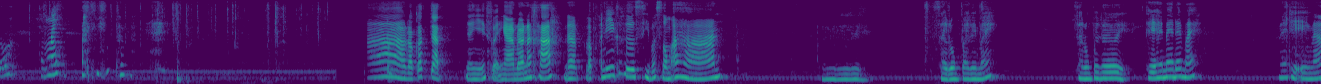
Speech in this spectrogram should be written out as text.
ยกทำไมอ่าเราก็จัดอย่างนี้สวยงามแล้วนะคะ แล้วแล้วอันนี้ก็คือสีผสมอาหารเออใส่ลงไปเลยไหม ใส่ลงไปเลย เทให้แม่ได้ไหม แม่เทเองนะ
